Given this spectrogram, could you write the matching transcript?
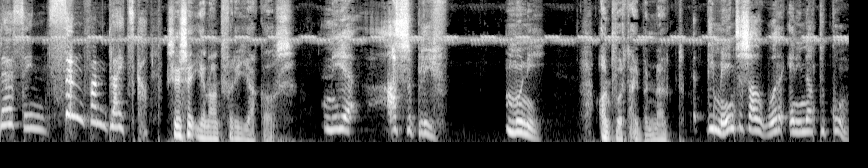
lus en sing van blydskap. Sê sy eendag vir die jakkals. Nee, asseblief. Moenie. Antwoord hy benoud. Die mense sal hoor en hiernatoe kom.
